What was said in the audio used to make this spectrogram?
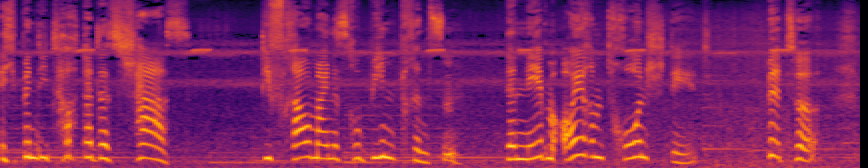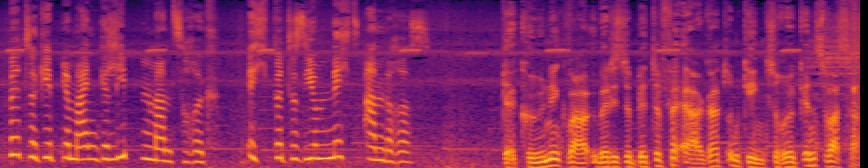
ich bin die Tochter des Schahs. Die Frau meines Rubinprinzen, der neben eurem Thron steht. Bitte, bitte gebt mir meinen geliebten Mann zurück. Ich bitte sie um nichts anderes. Der König war über diese Bitte verärgert und ging zurück ins Wasser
